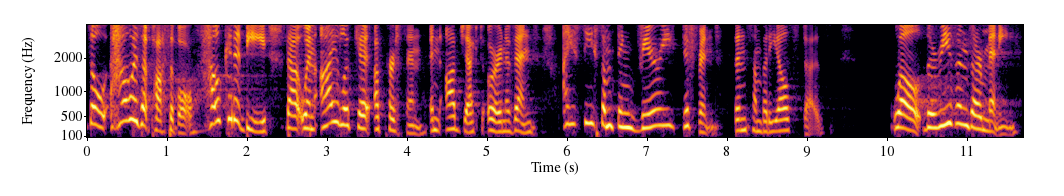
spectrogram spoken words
So, how is that possible? How could it be that when I look at a person, an object, or an event, I see something very different than somebody else does? Well, the reasons are many,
